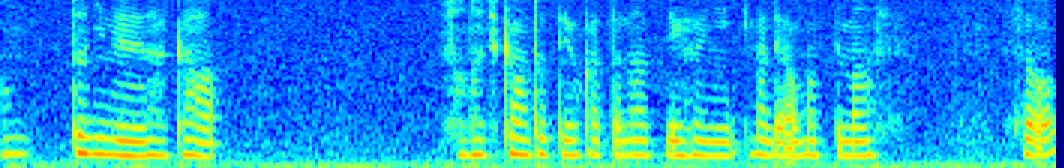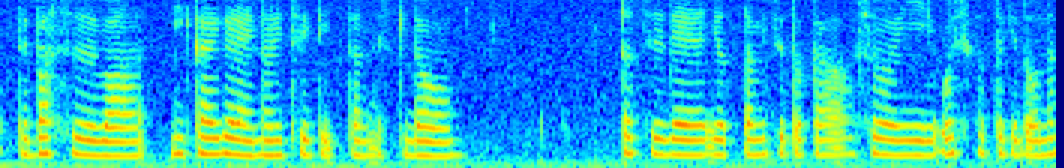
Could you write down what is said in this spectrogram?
本当にねなんかその時間をとってよかったなっていうふうに今では思ってます。そう。でバスは2回ぐらい乗り継いで行ったんですけど途中で寄った店とかすごい美味しかったけどお腹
